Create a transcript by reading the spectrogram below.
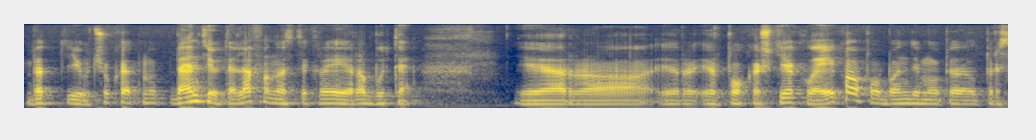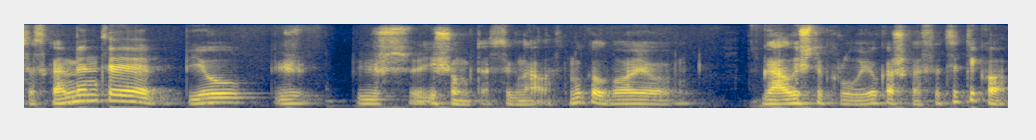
Bet jaučiu, kad nu, bent jau telefonas tikrai yra būte. Ir, ir, ir po kažkiek laiko, po bandymų prisiskambinti, jau iš, iš, išjungtas signalas. Nu, galvoju, gal iš tikrųjų kažkas atsitiko.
